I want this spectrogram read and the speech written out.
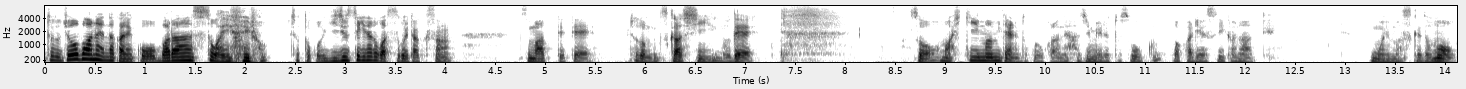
ちょっと乗馬はね、なんかね、こうバランスとかいろいろ、ちょっとこう技術的なところがすごいたくさん詰まってて、ちょっと難しいので、そう、まあ引き馬みたいなところからね、始めるとすごくわかりやすいかなっていうふうに思いますけども、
